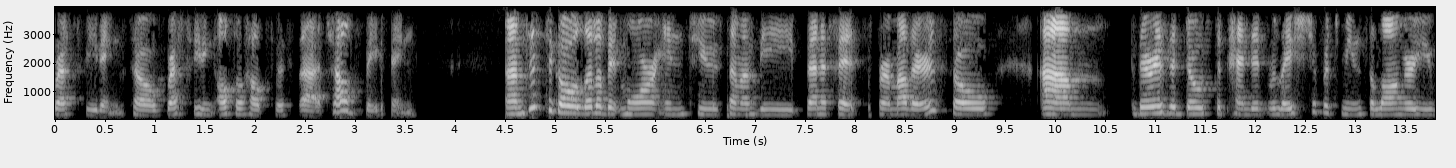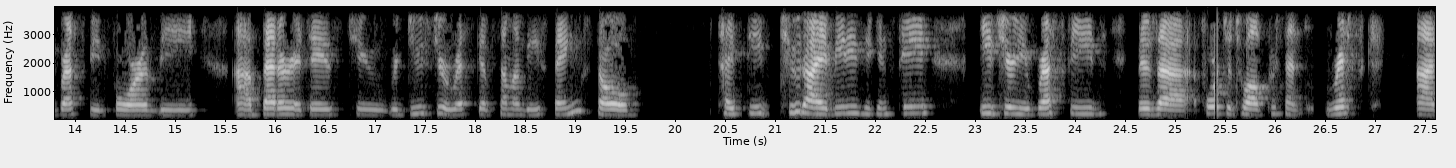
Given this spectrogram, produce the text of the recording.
breastfeeding. So breastfeeding also helps with uh, child spacing. Um, just to go a little bit more into some of the benefits for mothers. So um, there is a dose-dependent relationship, which means the longer you breastfeed for, the uh, better it is to reduce your risk of some of these things. So, type 2 diabetes, you can see each year you breastfeed, there's a 4 to 12% risk uh,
